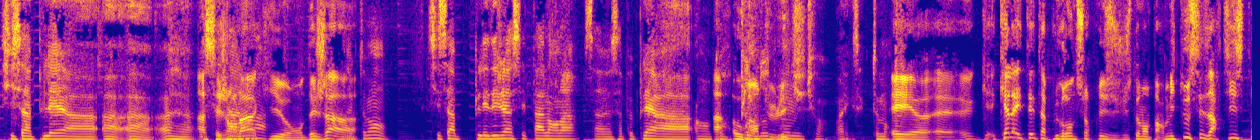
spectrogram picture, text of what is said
si ça plaît à à à, ces gens-là qui ont déjà exactement. Si ça plaît déjà à ces talents-là, ça, ça peut plaire à, à encore Ah, au plein grand public. tu vois. Ouais, exactement. Et euh, euh, quelle a été ta plus grande surprise justement parmi tous ces artistes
